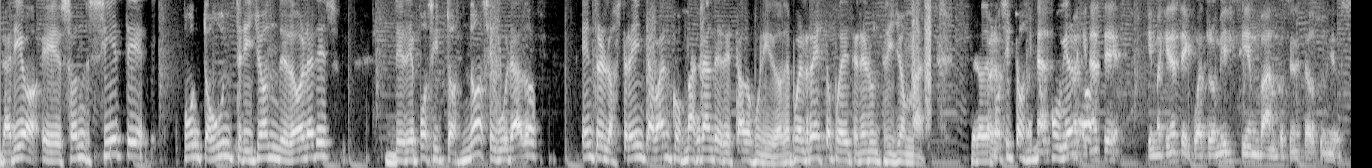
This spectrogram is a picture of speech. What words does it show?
Darío, eh, son 7.1 trillón de dólares de depósitos no asegurados entre los 30 bancos más grandes de Estados Unidos. Después el resto puede tener un trillón más. Pero depósitos no cubiertos. Imagínate, imagínate 4.100 bancos en Estados Unidos.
